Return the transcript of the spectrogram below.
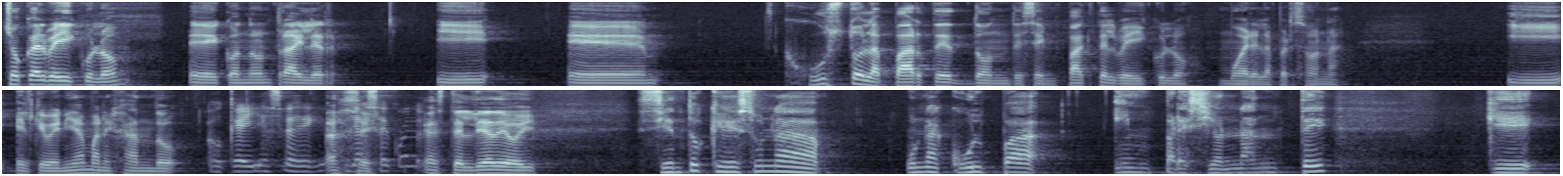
choca el vehículo eh, con un tráiler y eh, justo la parte donde se impacta el vehículo muere la persona. Y el que venía manejando... Ok, ya sé, ya sé cuál Hasta el día de hoy, siento que es una, una culpa impresionante que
